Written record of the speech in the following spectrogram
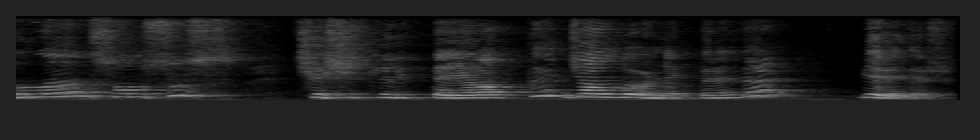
Allah'ın sonsuz çeşitlilikte yarattığı canlı örneklerinden biridir.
